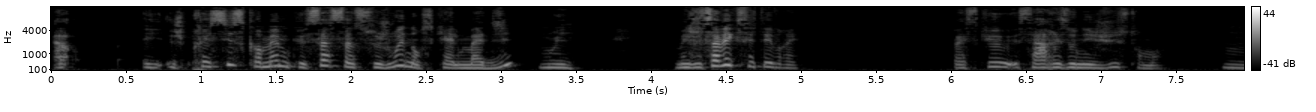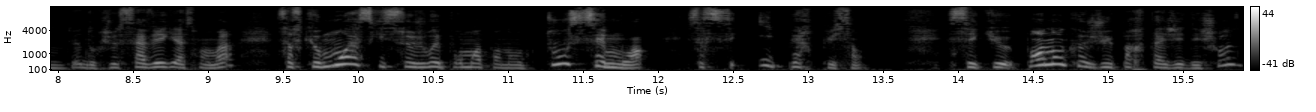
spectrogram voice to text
Alors, je précise quand même que ça, ça se jouait dans ce qu'elle m'a dit, Oui. mais je savais que c'était vrai. Parce que ça a résonné juste en moi. Mm. Tu vois, Donc je savais qu'à ce moment-là, sauf que moi, ce qui se jouait pour moi pendant tous ces mois, ça c'est hyper puissant, c'est que pendant que je lui partageais des choses,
